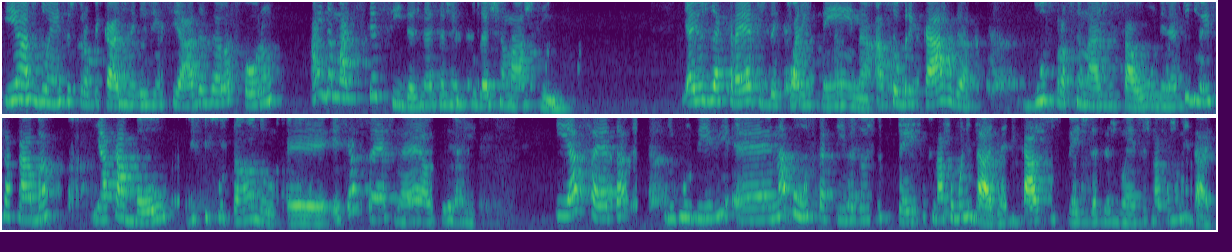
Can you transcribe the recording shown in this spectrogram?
e as doenças tropicais negligenciadas elas foram ainda mais esquecidas, né, se a gente puder chamar assim. E aí os decretos de quarentena, a sobrecarga dos profissionais de saúde, né? Tudo isso acaba e acabou dificultando é, esse acesso, né, aos serviços e afeta, inclusive, é, na busca ativa dos suspeitos na comunidade, né, de casos suspeitos dessas doenças na comunidade.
